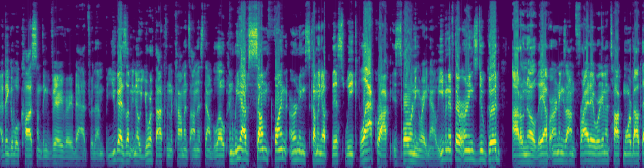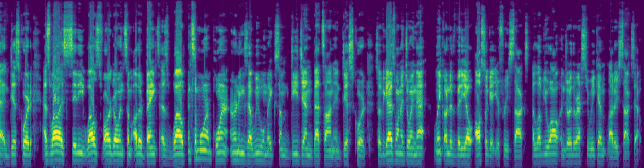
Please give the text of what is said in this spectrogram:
I think it will cause something very, very bad for them. But you guys let me know your thoughts in the comments on this down below. And we have some fun earnings coming up week. BlackRock is burning right now. Even if their earnings do good, I don't know. They have earnings on Friday. We're going to talk more about that in Discord, as well as Citi, Wells Fargo, and some other banks as well, and some more important earnings that we will make some DGen bets on in Discord. So if you guys want to join that, link under the video. Also get your free stocks. I love you all. Enjoy the rest of your weekend. Lottery stocks out.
